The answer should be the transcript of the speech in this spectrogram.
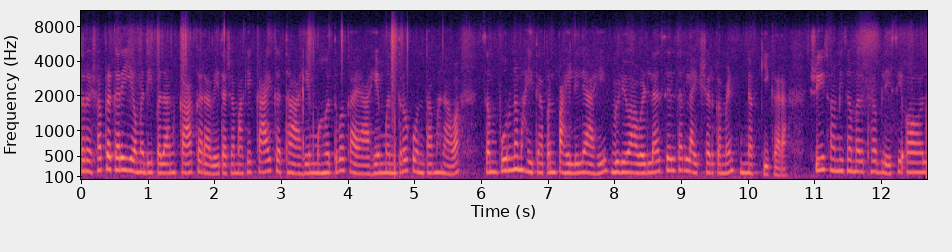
तर अशा प्रकारे यमदीपदान का करावे? त्याच्यामागे काय कथा आहे? महत्त्व काय आहे? मंत्र कोणता म्हणावा? संपूर्ण माहिती आपण पाहिलेली आहे. व्हिडिओ आवडला असेल तर लाईक शेअर कमेंट नक्की करा. Shri Swami Samarth. Bless you all.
